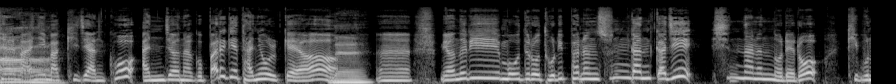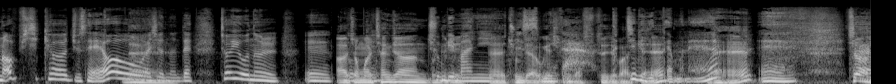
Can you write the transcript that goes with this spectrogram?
길 많이 막히지 않고 안전하고 빠르게 다녀올게요. 네. 어, 며느리 모드로 돌입하는 순간까지 신나는 노래로 기분 up 시켜주세요 네. 하셨는데 저희 오늘 예, 아, 정말 분들이 준비 많이 네, 준비하고. 계십니다. 스튜디오 밖에. 특집이기 때문에 네. 예. 자,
